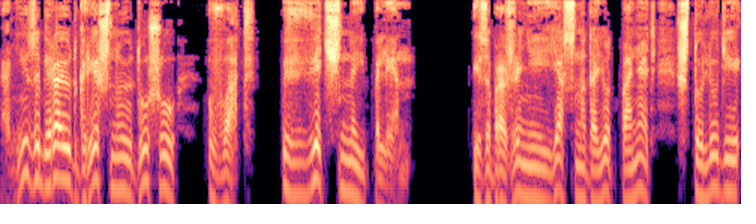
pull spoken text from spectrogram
они забирают грешную душу в ад, в вечный плен. Изображение ясно дает понять, что люди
